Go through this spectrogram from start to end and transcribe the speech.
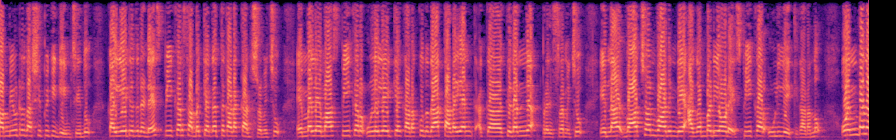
കമ്പ്യൂട്ടർ നശിപ്പിക്കുകയും ചെയ്തു. കയ്യേറ്റത്തിനിടെ സ്പീക്കർ സഭയ്ക്കകത്ത് കടക്കാൻ ശ്രമിച്ചു. എം എൽ എമാർ സ്പീക്കർ ഉള്ളിലേക്ക് കടക്കുന്നത് തടയാൻ കിടഞ്ഞ് ശ്രമിച്ചു എന്നാൽ വാച്ച് ആൻഡ് വാർഡിന്റെ അകമ്പടിയോടെ സ്പീക്കർ ഉള്ളിലേക്ക് കടന്നു. ഒൻപത്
